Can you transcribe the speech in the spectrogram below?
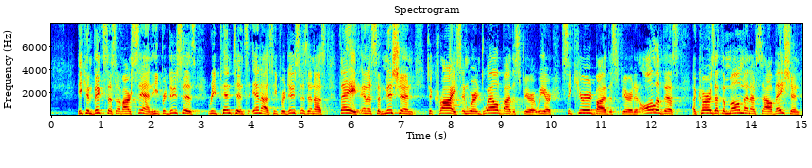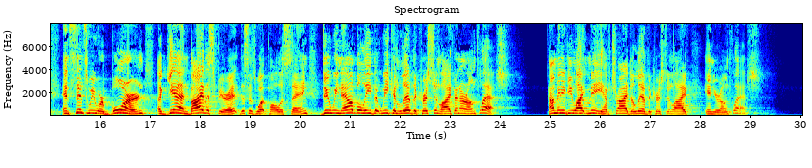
He convicts us of our sin. He produces repentance in us. He produces in us faith and a submission to Christ. And we're indwelled by the Spirit. We are secured by the Spirit. And all of this occurs at the moment of salvation. And since we were born again by the Spirit, this is what Paul is saying, do we now believe that we can live the Christian life in our own flesh? How many of you, like me, have tried to live the Christian life in your own flesh?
